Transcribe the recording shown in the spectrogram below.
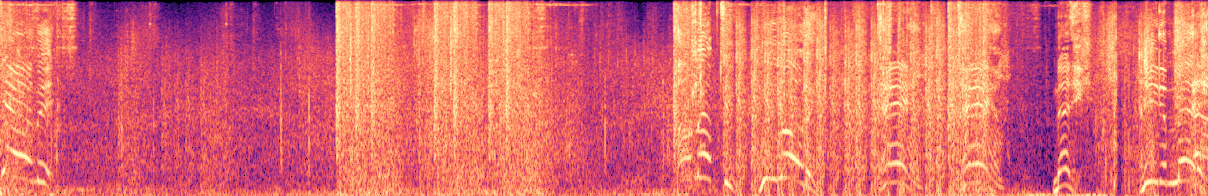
Damn it! I'm empty! Reloading! Damn! Damn! Medic! Need a medic!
